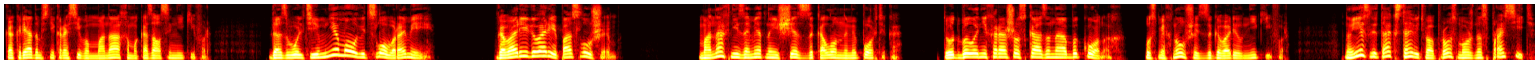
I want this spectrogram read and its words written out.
как рядом с некрасивым монахом оказался Никифор. «Дозвольте и мне молвить слово Ромеи». «Говори, говори, послушаем». Монах незаметно исчез за колоннами портика. «Тут было нехорошо сказано об иконах», — усмехнувшись, заговорил Никифор. Но если так ставить вопрос, можно спросить,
